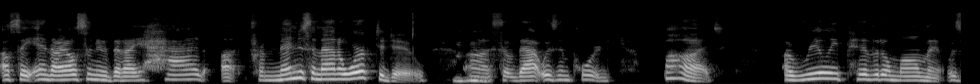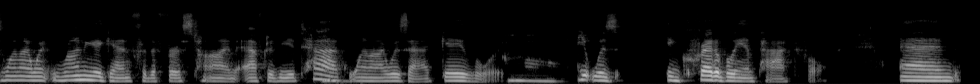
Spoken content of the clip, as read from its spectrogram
I'll say, and I also knew that I had a tremendous amount of work to do Mm-hmm. Uh, so that was important. But a really pivotal moment was when I went running again for the first time after the attack oh. when I was at Gaylord. Oh. It was incredibly impactful. And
